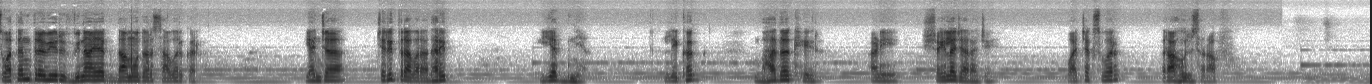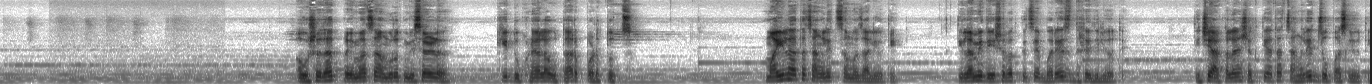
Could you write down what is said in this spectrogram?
स्वातंत्र्यवीर विनायक दामोदर सावरकर यांच्या चरित्रावर आधारित यज्ञ. लेखक भादखेर आणि शैलजा राजे. वाचक स्वर राहुल सराफ. औषधात प्रेमाचं अमृत मिसळलं की दुखण्याला उतार पडतोच. माईला आता चांगलीच समज आली होती. तिला मी देशभक्तीचे बरेच धडे दिले होते. तिची आकलन शक्ती आता चांगलीच जोपासली होती.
